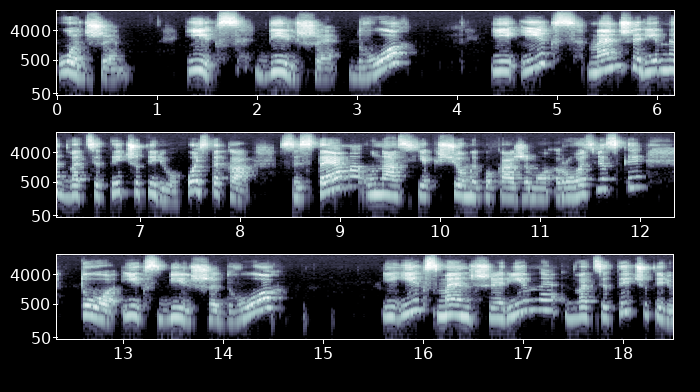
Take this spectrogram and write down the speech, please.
Отже, х більше 2 і х менше рівне 24. Ось така система. У нас, якщо ми покажемо розв'язки, то х більше 2 і х менше рівне 24.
